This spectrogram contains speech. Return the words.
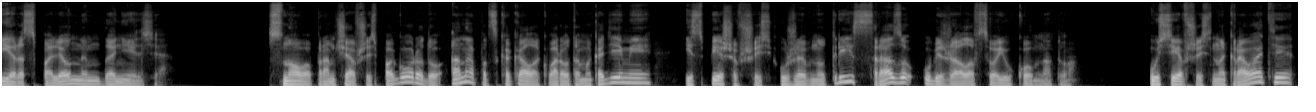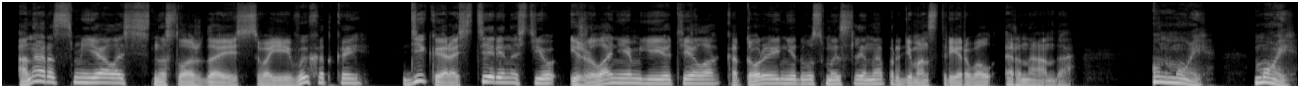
и распаленным до нельзя. Снова промчавшись по городу, она подскакала к воротам Академии и, спешившись уже внутри, сразу убежала в свою комнату. Усевшись на кровати, Она рассмеялась, наслаждаясь своей выходкой, дикой растерянностью и желанием ее тела, которые недвусмысленно продемонстрировал Эрнандо. «Он мой, мой,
